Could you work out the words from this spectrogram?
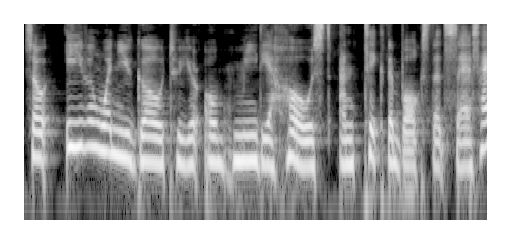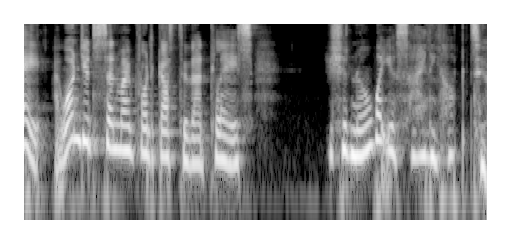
So even when you go to your own media host and tick the box that says, Hey, I want you to send my podcast to that place, you should know what you're signing up to.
